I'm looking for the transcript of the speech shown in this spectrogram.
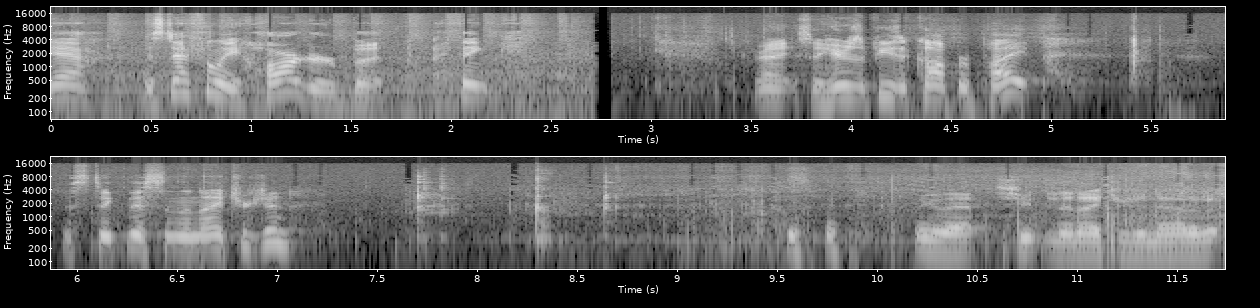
Yeah, it's definitely harder, but I think... Right, so here's a piece of copper pipe. Let's stick this in the nitrogen. Look at that, shooting the nitrogen out of it.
